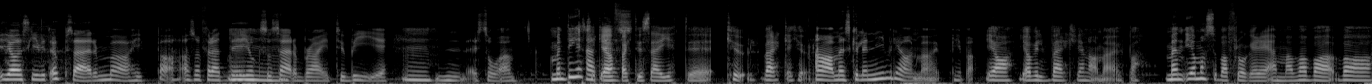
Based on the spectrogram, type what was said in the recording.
jag har skrivit upp så här möhippa. Alltså för att det är ju också Mm. så här bride to be. mm, Så. Men det tycker jag faktiskt är jättekul. Verkar kul. Ja, men skulle ni vilja ha en möhippa? Ja, jag vill verkligen ha möhippa. Men jag måste bara fråga dig Emma, vad var, vad,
